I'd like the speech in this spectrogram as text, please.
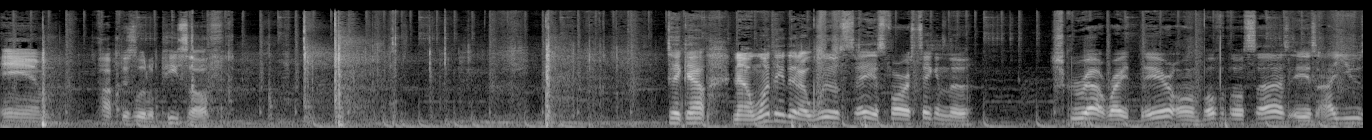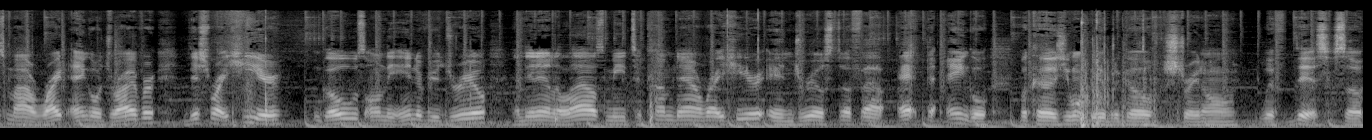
and pop this little piece off. Take out. Now, one thing that I will say as far as taking the screw out right there on both of those sides is I use my right angle driver. This right here goes on the end of your drill and then it allows me to come down right here and drill stuff out at the angle because you won't be able to go straight on with this. So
